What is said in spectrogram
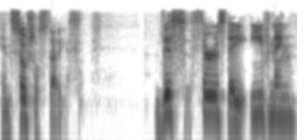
in social studies. This Thursday evening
